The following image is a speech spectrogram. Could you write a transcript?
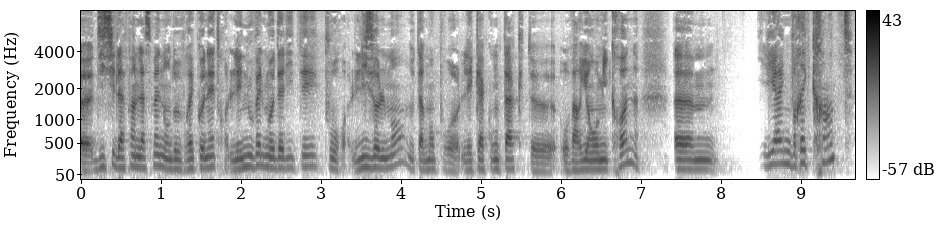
Euh, d'ici la fin de la semaine, on devrait connaître les nouvelles modalités pour l'isolement, notamment pour les cas contacts euh, au variant Omicron il y a une vraie crainte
